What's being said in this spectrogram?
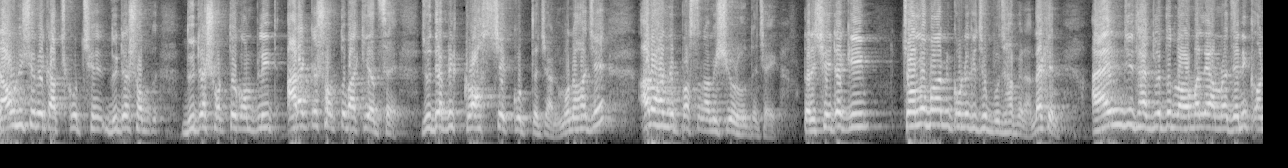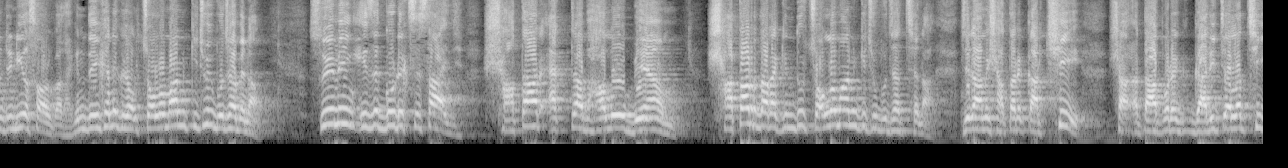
নাউন হিসেবে কাজ করছে। দুইটা শব্দ, দুইটা শর্ত কমপ্লিট আর একটা শর্ত বাকি আছে, যদি আপনি ক্রস চেক করতে চান। মনে হয় যে আরও হান্ড্রেড পার্সেন্ট আমি শিওর হতে চাই। তাহলে সেটা কি? চলমান কোনো কিছু বোঝাবে না। দেখেন আইএনজি থাকলে তো নর্মালি আমরা জানি কন্টিনিউস হওয়ার কথা, কিন্তু এখানে চলমান কিছুই বোঝাবে না। Swimming is a good exercise সাঁতার একটা ভালো ব্যায়াম। সাঁতার দ্বারা কিন্তু চলমান কিছু বোঝাচ্ছে না। যেটা আমি সাঁতার কাটছি তারপরে গাড়ি চালাচ্ছি,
